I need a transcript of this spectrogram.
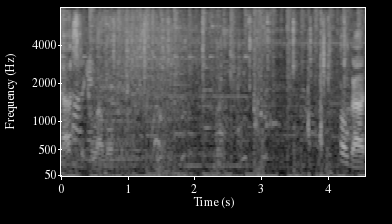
tastic level. Oh god.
